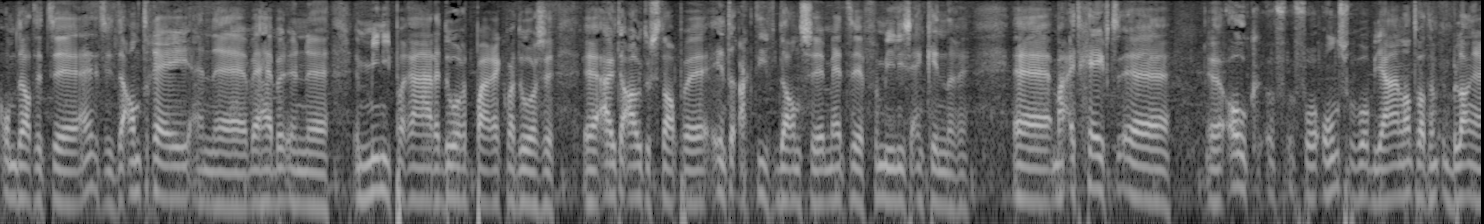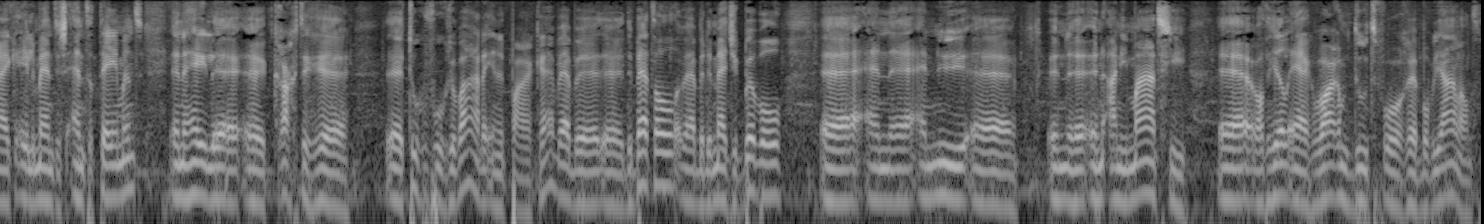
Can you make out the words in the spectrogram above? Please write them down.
omdat het, het is de entree en we hebben een, een mini-parade door het park. Waardoor ze uit de auto stappen, interactief dansen met families en kinderen. maar het geeft... Uh, ook voor ons, voor Bobbejaanland, wat een, belangrijk element is, entertainment. Een hele uh, krachtige eh, toegevoegde waarde in het park. Hè. We hebben eh, de Battle, we hebben de Magic Bubble eh, en, eh, en nu eh, een, eh, een animatie eh, wat heel erg warm doet voor eh, Bobby Aland.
